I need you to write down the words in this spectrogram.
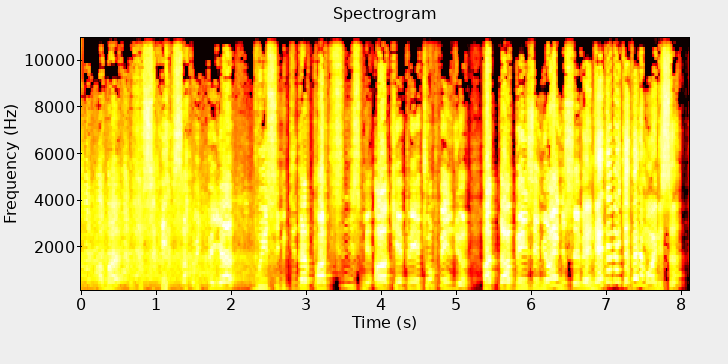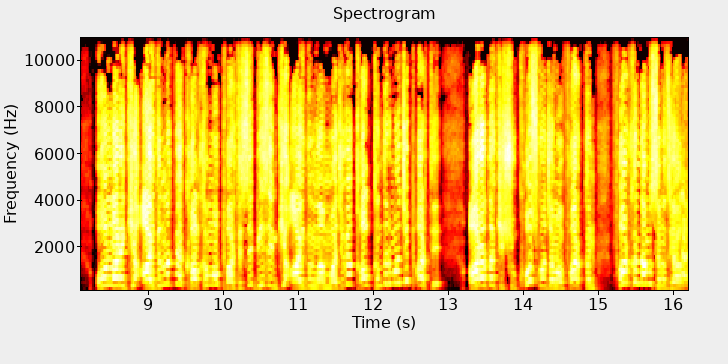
Ama Sayın Sabit Bey ya bu isim iktidar partisinin ismi AKP'ye çok benziyor. Hatta benzemiyor aynısı E efendim. ne demek efendim aynısı? Onlarınki Aydınlık ve Kalkınma Partisi, bizimki Aydınlanmacı ve Kalkındırmacı Parti. Aradaki şu koskocaman farkın farkında mısınız ya?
